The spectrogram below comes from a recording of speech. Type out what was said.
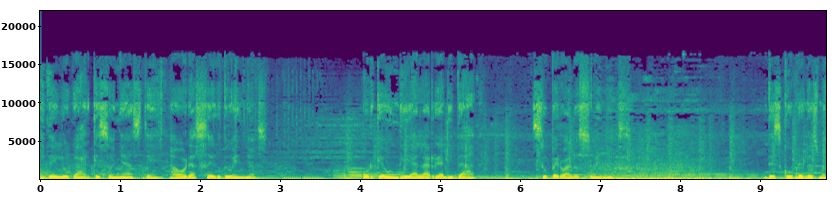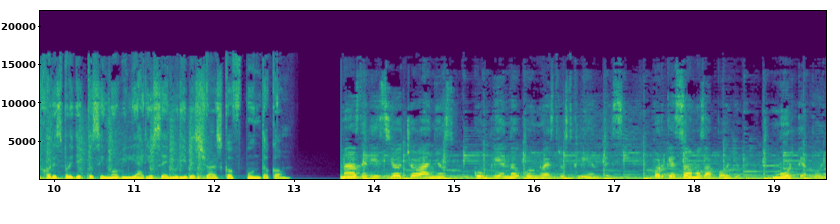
Y del lugar que soñaste, ahora ser dueños. Porque un día la realidad superó a los sueños. Descubre los mejores proyectos inmobiliarios en uribeschwarzkopf.com. Más de 18 años cumpliendo con nuestros clientes, porque somos apoyo, multiapoyo.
